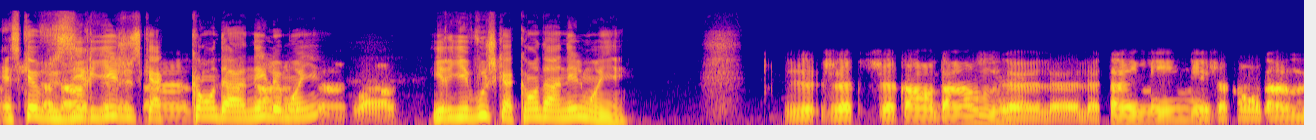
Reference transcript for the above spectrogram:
est-ce que vous iriez jusqu'à condamner le moyen? Iriez-vous jusqu'à condamner le moyen? Je, condamne le, timing et je condamne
